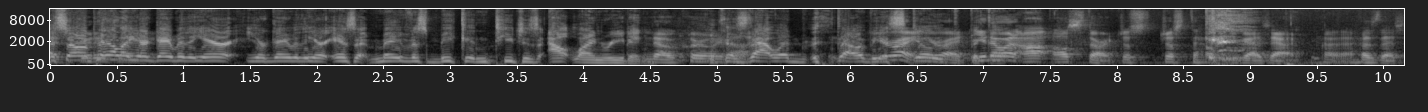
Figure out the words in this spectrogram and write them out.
it. So apparently, your game of the year, your game of the year isn't Mavis Beacon teaches outline reading. No, clearly because not. that would that would be You're a right. skill. You're right. You know up. what? I'll, I'll start just just to help you guys out. Uh, how's this?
